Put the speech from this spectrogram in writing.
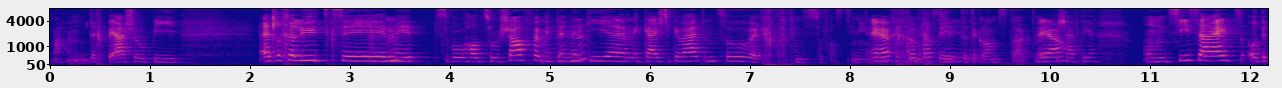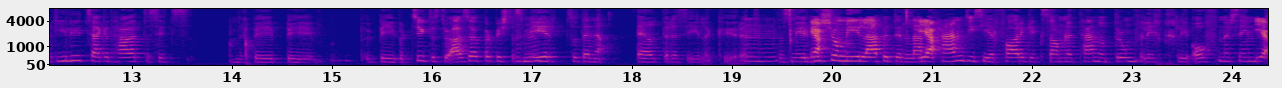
gemacht haben. Und ich bin auch schon bei etlichen Leuten gesehen, mit, die halt so arbeiten, mit Energien, mit geistigen Welt und so. Weil ich, ich finde das so faszinierend. Ja, ich kann ich mich auch faszinierend. den ganzen Tag damit Ja. beschäftigen. Und sie sagt, oder die Leute sagen halt, dass jetzt, und ich bin, bin, bin überzeugt, dass du auch so jemand bist, dass wir zu diesen älteren Seelen gehören. Dass wir Mhm. Ja. wie schon mehr Leben erlebt Ja. haben, unsere Erfahrungen gesammelt haben und darum vielleicht ein bisschen offener sind, Ja.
